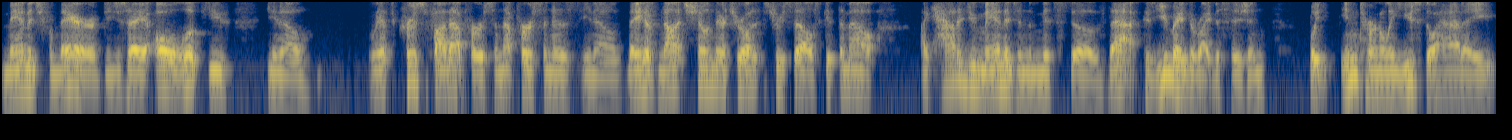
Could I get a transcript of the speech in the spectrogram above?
manage from there? Did you say, "Oh, look, you you know, we have to crucify that person. That person is, you know, they have not shown their true true selves. Get them out." Like, how did you manage in the midst of that? Because you made the right decision, but internally, you still had a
